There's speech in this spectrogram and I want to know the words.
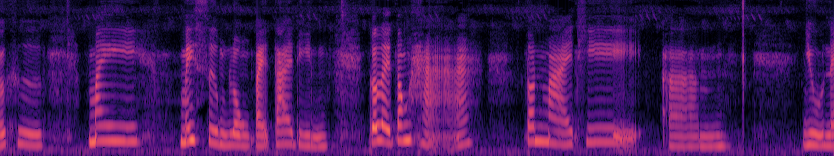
ก็คือไม่ไม่ซึมลงไปใต้ดิน ก็เลยต้องหาต้นไม้ที่อืมอยู่ใน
